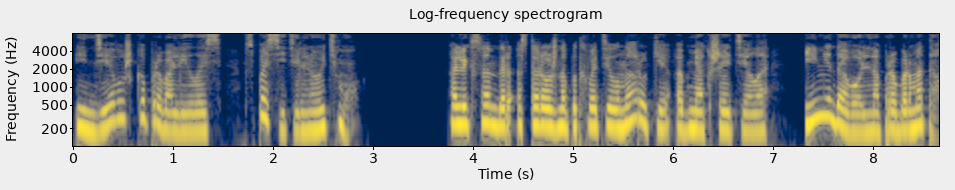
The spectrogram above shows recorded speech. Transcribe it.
и девушка провалилась в спасительную тьму. Александр осторожно подхватил на руки обмякшее тело и недовольно пробормотал.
